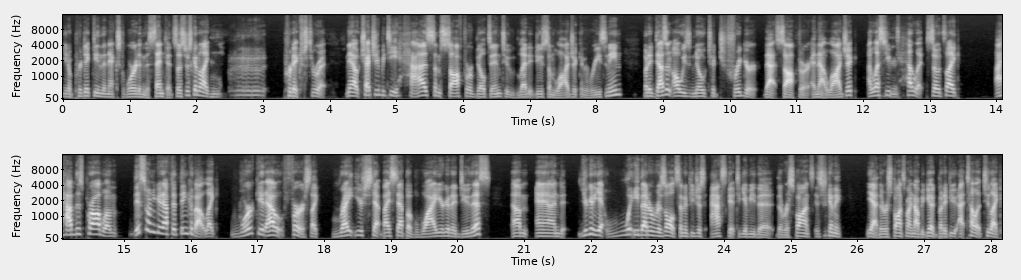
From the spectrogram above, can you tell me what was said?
you know, predicting the next word in the sentence. So it's just going to like mm. predict through it. Now, ChatGPT has some software built in to let it do some logic and reasoning, but it doesn't always know to trigger that software and that logic unless you mm. tell it. So it's like I have this problem. This one you're to have to think about, like work it out first, like write your step by step of why you're to do this. Um, and you're to get way better results than if you just ask it to give you the, the response. It's just to, yeah, the response might not be good. But if you tell it to like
